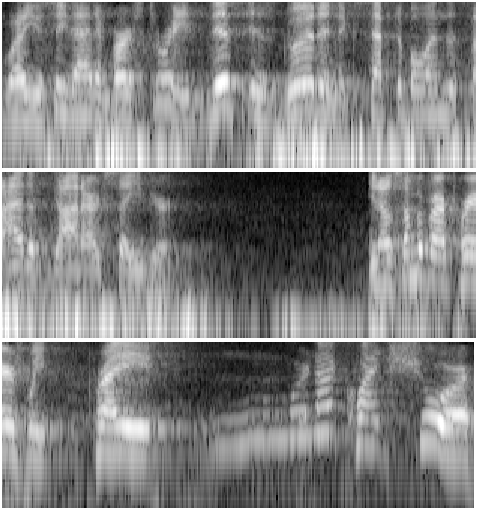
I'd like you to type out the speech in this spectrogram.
Well, you see that in verse 3. This is good and acceptable in the sight of God our Savior. You know, some of our prayers we pray, we're not quite sure,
